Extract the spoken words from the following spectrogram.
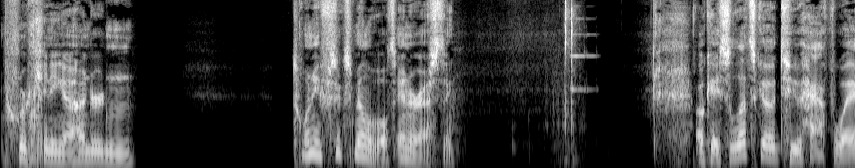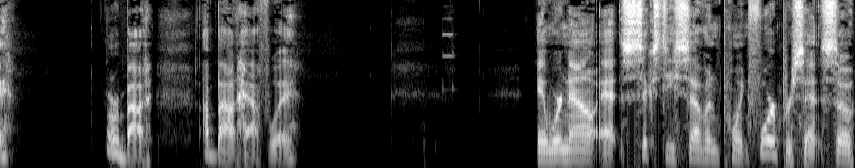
we're getting 126 millivolts. Interesting. Okay, so let's go to halfway, or about about halfway. And we're now at 67.4%. So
